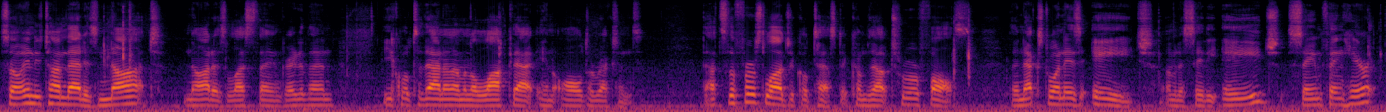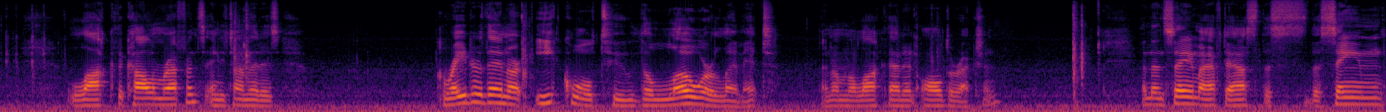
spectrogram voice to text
So anytime that is not, not is less than, greater than, equal to that, and I'm going to lock that in all directions. That's the first logical test. It comes out true or false. The next one is age. I'm going to say the age, same thing here. Lock the column reference anytime that is greater than or equal to the lower limit. And I'm going to lock that in all direction. And then same, I have to ask this, the same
